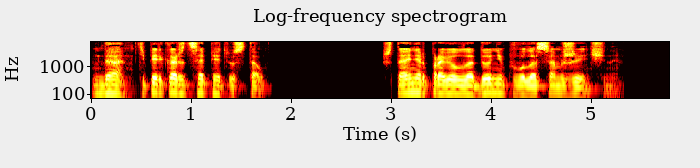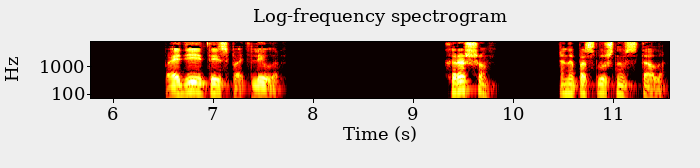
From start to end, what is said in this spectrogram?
«Да, теперь, кажется, опять устал». Штайнер провел ладонью по волосам женщины. «Пойди и ты спать, Лила». «Хорошо». Она послушно встала.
